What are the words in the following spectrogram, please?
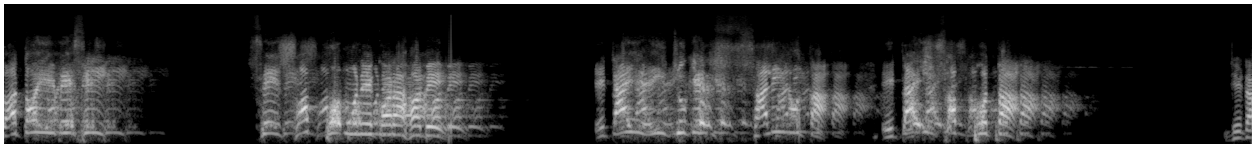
ততই বেশি সে সভ্য মনে করা হবে। এটাই এই যুগের শালীনতা, এটাই সভ্যতা। যেটা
